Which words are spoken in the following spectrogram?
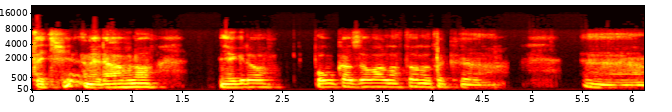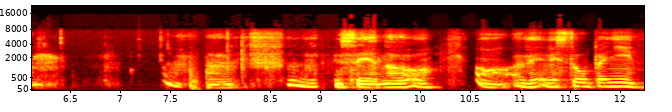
teď nedávno někdo poukazoval na to, no tak se jednalo o, o vystoupení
